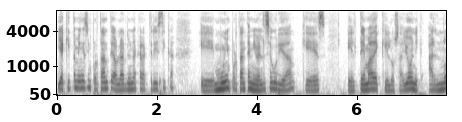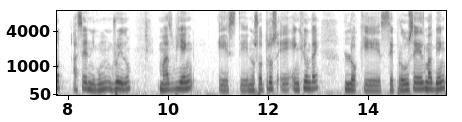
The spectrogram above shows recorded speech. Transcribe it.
Y aquí también es importante hablar de una característica eh, muy importante a nivel de seguridad, que es el tema de que los Ionic, al no hacer ningún ruido, más bien este, nosotros eh, en Hyundai lo que se produce es más bien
